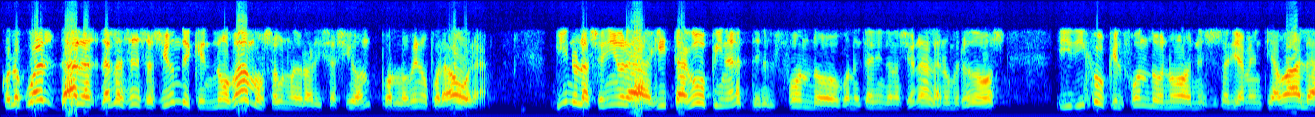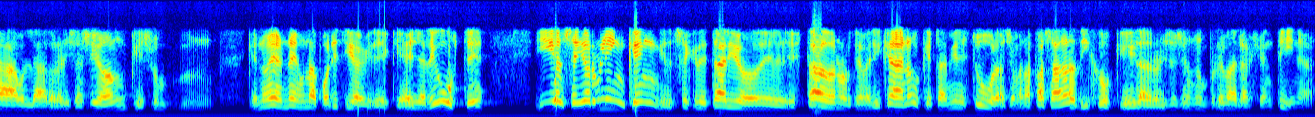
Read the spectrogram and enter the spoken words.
con lo cual da la, da la sensación de que no vamos a una dolarización, por lo menos por ahora. Vino la señora Gita Gopinath del Fondo Monetario Internacional, la número dos, y dijo que el fondo no necesariamente avala la dolarización, que es un, que no es, no es una política que, que, a ella le guste, y el señor Blinken, el secretario de Estado norteamericano, que también estuvo la semana pasada, dijo que la dolarización es un problema de la Argentina,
